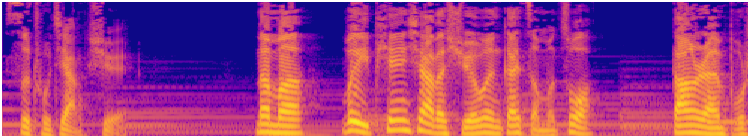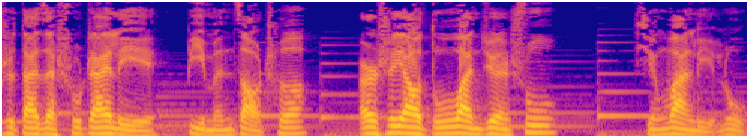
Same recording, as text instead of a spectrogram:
四处讲学。那么，为天下的学问该怎么做？当然不是待在书斋里闭门造车，而是要读万卷书，行万里路。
